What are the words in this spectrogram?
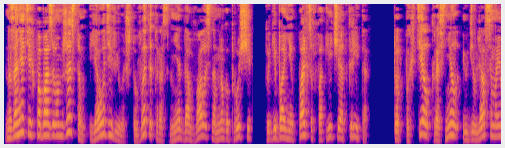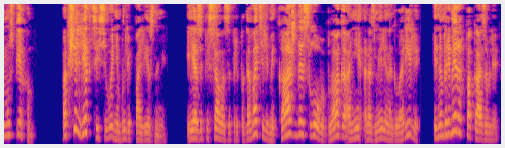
На занятиях по базовым жестам я удивилась, что в этот раз мне давалось намного проще выгибание пальцев в отличие от Крита. Тот пыхтел, краснел и удивлялся моим успехам. Вообще лекции сегодня были полезными, и я записала за преподавателями каждое слово, благо они размеренно говорили и на примерах показывали,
